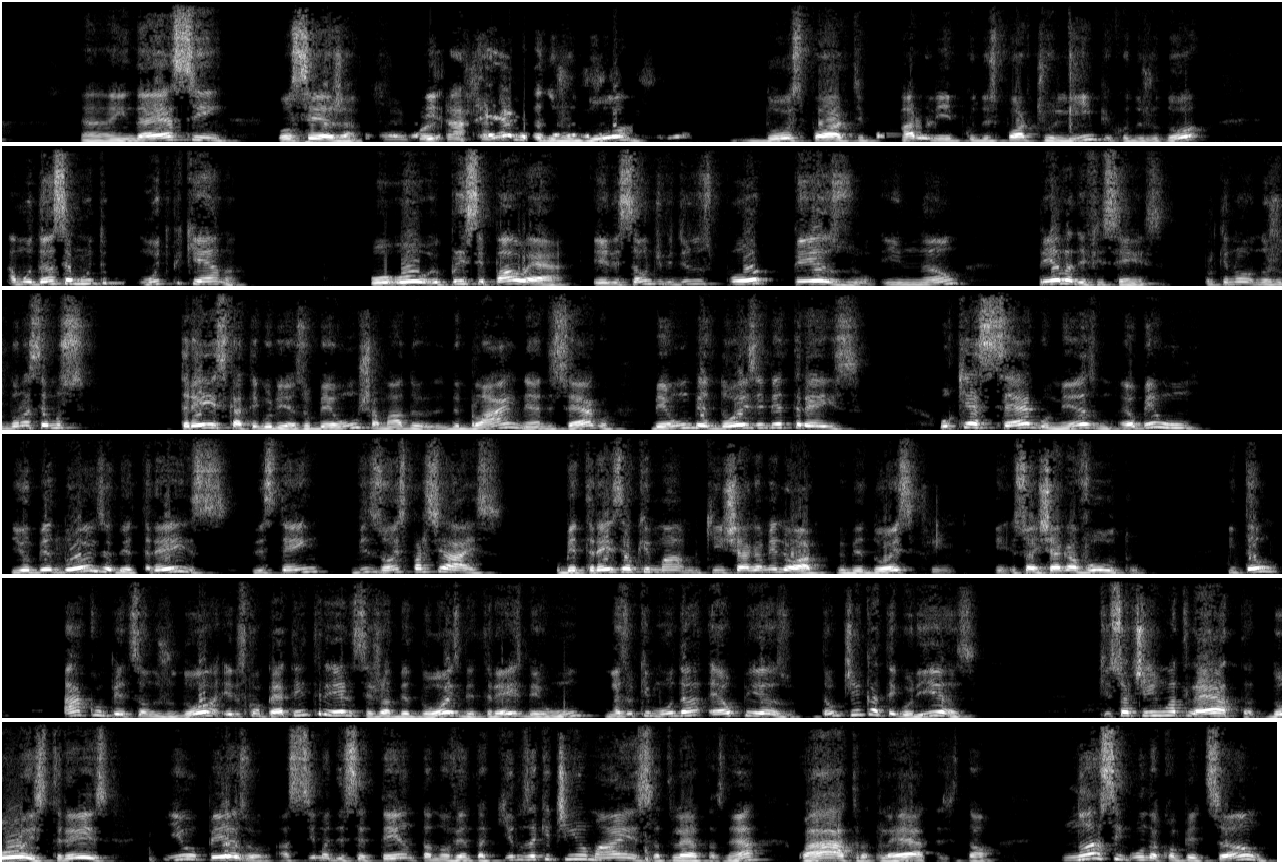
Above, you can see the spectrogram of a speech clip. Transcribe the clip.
É, ainda é assim. Ou seja, é a regra do judô, do esporte paralímpico, do esporte olímpico do judô, a mudança é muito, muito pequena. O, o, o, principal é, eles são divididos por peso e não pela deficiência. Porque no, no judô nós temos três categorias: o B1, chamado de blind, né, de cego, B1, B2 e B3. O que é cego mesmo é o B1. E o B2 e o B3, eles têm visões parciais. O B3 é o que, que enxerga melhor, o B2 Sim. só enxerga vulto. Então, a competição do judô, eles competem entre eles, seja B2, B3, B1, mas o que muda é o peso. Então, tinha categorias que só tinha um atleta, dois, três. E o peso acima de 70, 90 quilos é que tinha mais atletas, né? Quatro atletas e tal. Na segunda competição,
